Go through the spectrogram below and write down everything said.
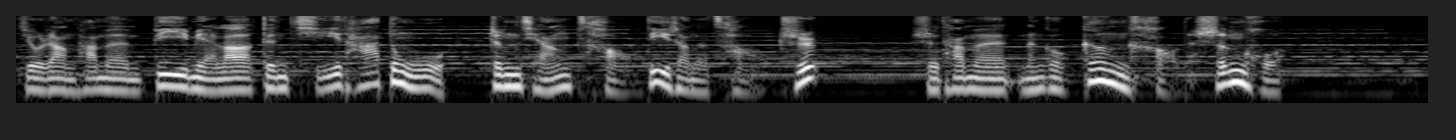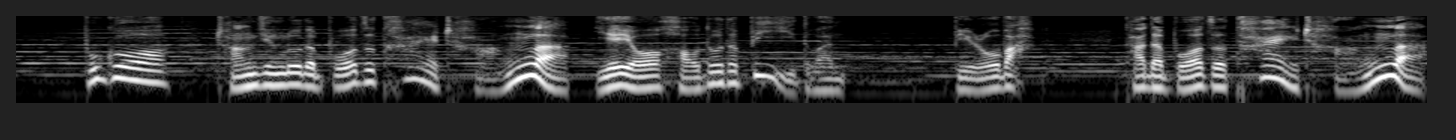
就让它们避免了跟其他动物争抢草地上的草吃，使它们能够更好的生活。不过，长颈鹿的脖子太长了，也有好多的弊端。比如吧，它的脖子太长了，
